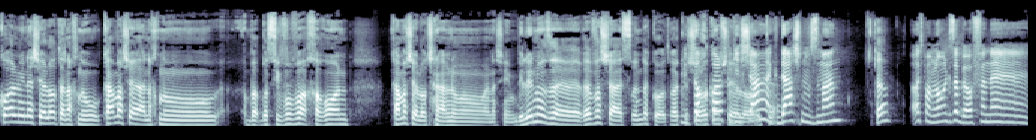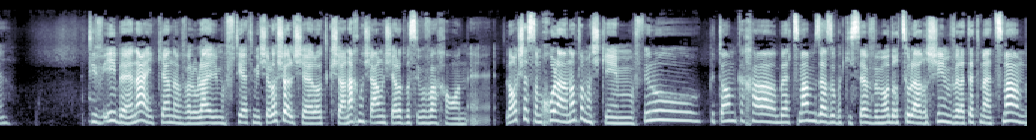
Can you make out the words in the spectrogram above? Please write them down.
כל מיני שאלות, אנחנו, כמה שאנחנו, בסיבוב האחרון, כמה שאלות שאלנו אנשים, בילינו איזה רבע שעה, 20 דקות, רק לשאול אותם שאלות. מתוך כל פגישה כן. הקדשנו זמן? כן. עוד פעם, לא רק זה באופן אה, טבעי בעיניי, כן, אבל אולי מפתיע את מי שלא שואל שאלות, כשאנחנו שאלנו שאלות בסיבוב האחרון, אה, לא רק ששמחו לענות המשקיעים, אפילו פתאום ככה בעצמם זזו בכיסא ומאוד רצו להרשים ולתת מעצמם.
